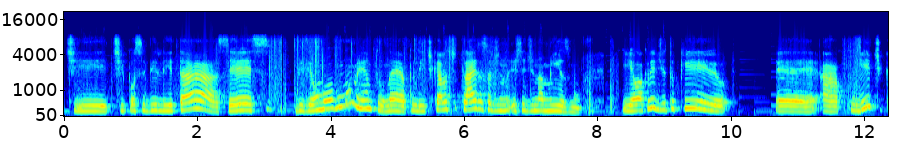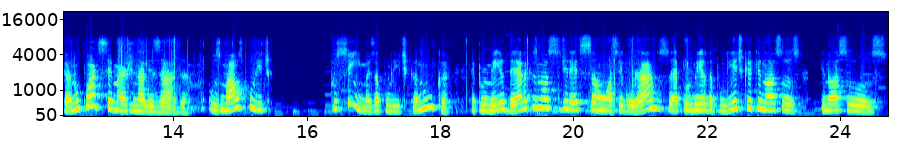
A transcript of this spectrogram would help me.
te, te possibilita ser, viver um novo momento, né? A política ela te traz essa, esse dinamismo. E eu acredito que é, a política não pode ser marginalizada. Os maus políticos, sim, mas a política nunca. É por meio dela que os nossos direitos são assegurados, é por meio da política que nossos, que nossos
